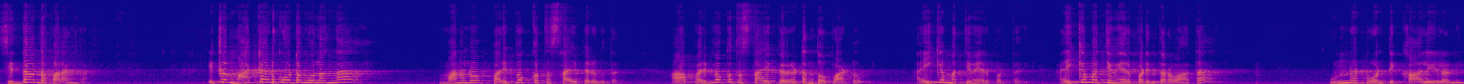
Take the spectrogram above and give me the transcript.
సిద్ధాంతపరంగా. ఇట్లా మాట్లాడుకోవటం మూలంగా మనలో పరిపక్వత స్థాయి పెరుగుతుంది. ఆ పరిపక్వత స్థాయి పెరగటంతో పాటు ఐకమత్యం ఏర్పడుతుంది. ఐకమత్యం ఏర్పడిన తర్వాత ఉన్నటువంటి ఖాళీలని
